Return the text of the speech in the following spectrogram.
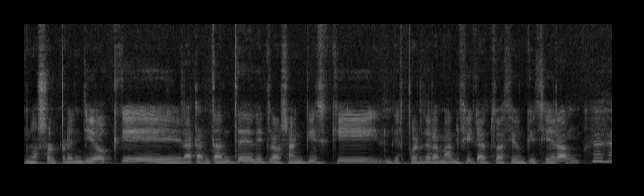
nos sorprendió que la cantante de Klaus Ankinski, después de la magnífica actuación que hicieron, Ujú.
